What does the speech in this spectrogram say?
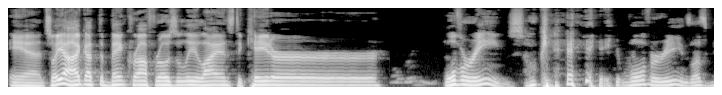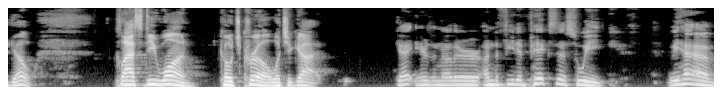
And so yeah, I got the Bancroft Rosalie Lyons Decatur Wolverines. Okay, Wolverines. Let's go. Class D1. Coach Krill, what you got? Okay, here's another undefeated picks this week. We have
